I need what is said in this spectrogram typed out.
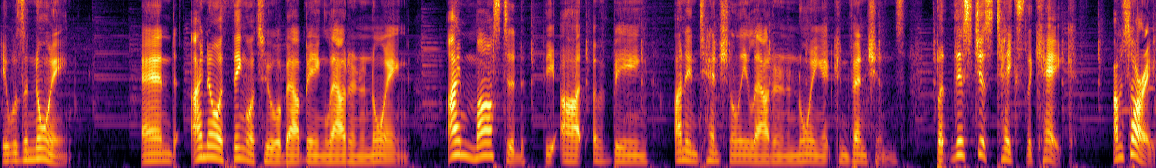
It was annoying. And I know a thing or two about being loud and annoying. I mastered the art of being unintentionally loud and annoying at conventions, but this just takes the cake. I'm sorry,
